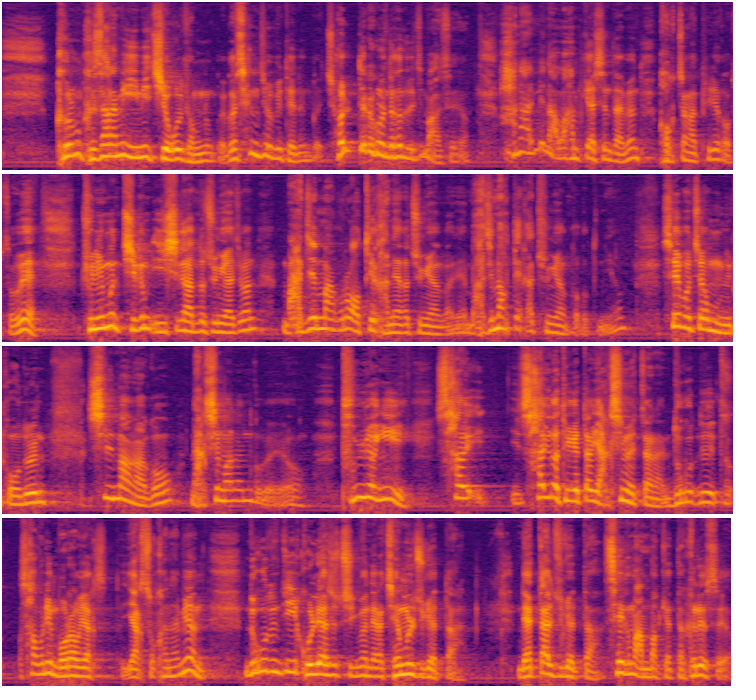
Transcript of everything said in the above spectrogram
그러면 그 사람이 이미 지옥을 겪는 거예요. 그건 생지옥이 되는 거예요. 절대로 그런 데 흔들지 마세요. 하나님이 나와 함께 하신다면 걱정할 필요가 없어. 왜? 주님은 지금 이 시간도 중요하지만 마지막으로 어떻게 가냐가 중요한 거 아니에요. 마지막 때가 중요한 거거든요. 세 번째가 뭡니까? 오늘은 실망하고 낙심하는 거예요. 분명히 사회, 사위가 되겠다고 약심했잖아요. 누구 사울이 뭐라고 약, 약속하냐면 누구든지 이 골리앗을 죽이면 내가 재물 주겠다. 내 딸 주겠다. 세금 안 받겠다. 그랬어요.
